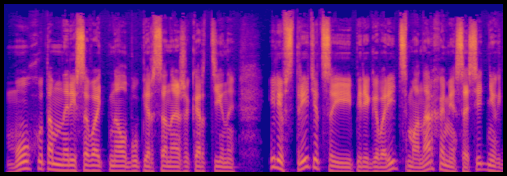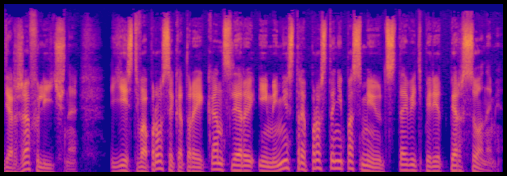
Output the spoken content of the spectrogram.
Муху там нарисовать на лбу персонажа картины, или встретиться и переговорить с монархами соседних держав лично. Есть вопросы, которые канцлеры и министры просто не посмеют ставить перед персонами.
